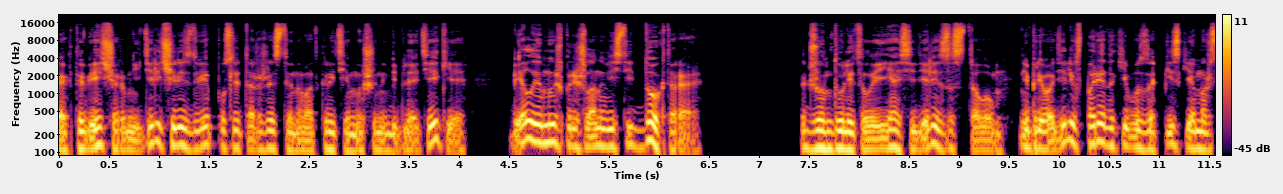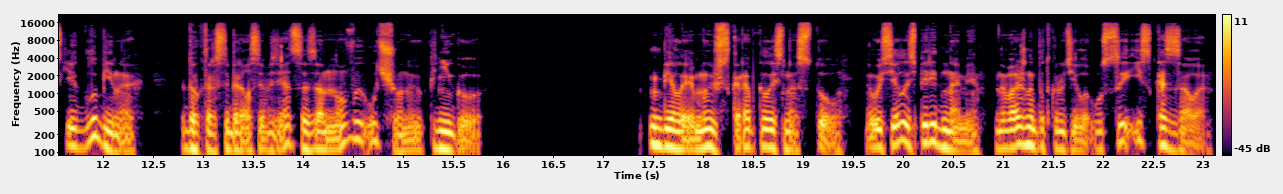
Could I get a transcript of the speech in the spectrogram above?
Как-то вечером, недели через две после торжественного открытия мышиной библиотеки, белая мышь пришла навестить доктора. Джон Дулиттл и я сидели за столом и приводили в порядок его записки о морских глубинах. Доктор собирался взяться за новую ученую книгу. Белая мышь скарабкалась на стол, уселась перед нами, важно подкрутила усы и сказала.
